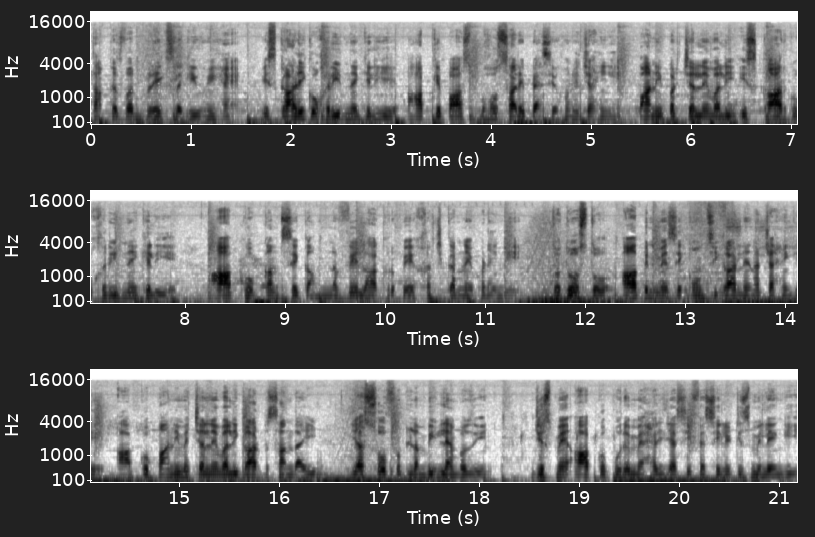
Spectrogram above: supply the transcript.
طاقتور بریکس لگی ہوئی ہیں۔ اس گاڑی کو خریدنے کے لیے آپ کے پاس بہت سارے پیسے ہونے چاہیے۔ پانی پر چلنے والی اس کار کو خریدنے کے لیے آپ کو کم سے کم نوے لاکھ روپے خرچ کرنے پڑیں گے۔ تو دوستو، آپ ان میں سے کون سی کار لینا چاہیں گے؟ آپ کو پانی میں چلنے والی کار پسند آئی یا سو فٹ لمبی لیمبوزین، جس میں آپ کو پورے محل جیسی فیسیلیٹیز ملیں گی؟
